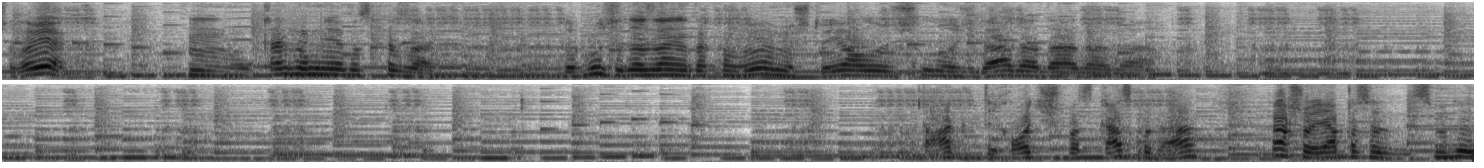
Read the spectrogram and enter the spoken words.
Человек, хм, как бы мне это сказать? Ты будь всегда занят таком время, что я улучшил ночь. Да, Так, ты хочешь подсказку, да? Хорошо, я посмотрю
